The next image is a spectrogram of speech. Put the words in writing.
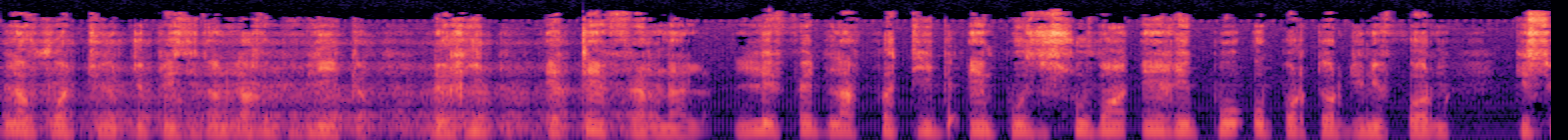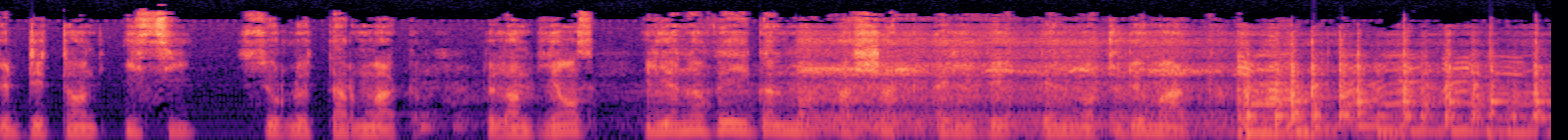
la voiture du président de la République. Le rythme est infernal. L'effet de la fatigue impose souvent un repos aux porteurs d'uniforme qui se détendent ici sur le tarmac. De l'ambiance, il y en avait également à chaque arrivée d'un note de marque.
